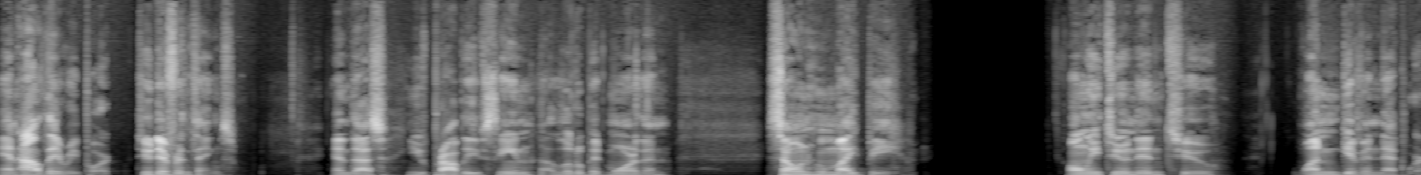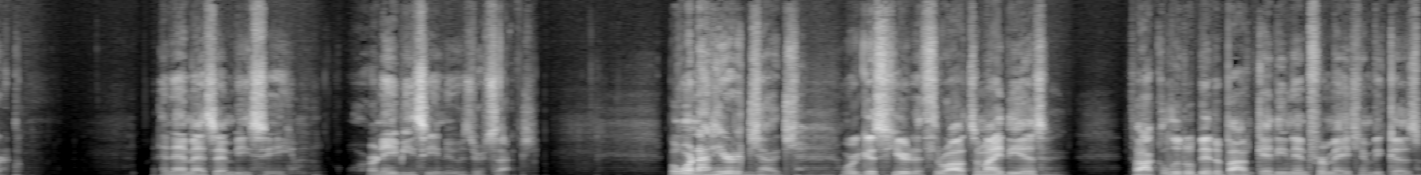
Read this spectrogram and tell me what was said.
and how they report. Two different things. And thus, you've probably seen a little bit more than someone who might be only tuned into one given network, an MSNBC or an ABC News or such. But we're not here to judge. We're just here to throw out some ideas talk a little bit about getting information because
